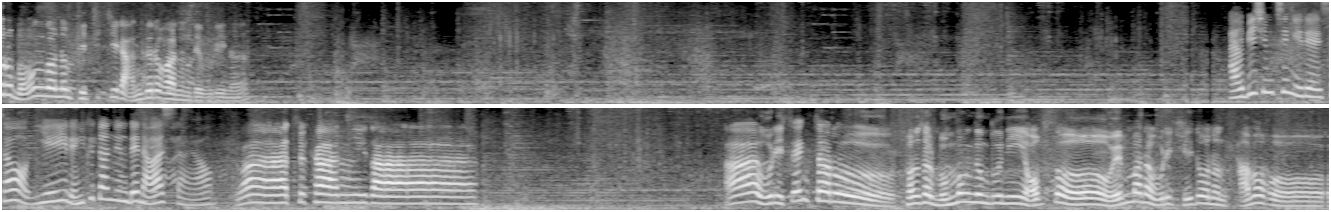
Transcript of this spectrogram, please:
패스트로 먹은 거는 비티질이 안 들어가는데 우리는 알비 심층 1에서 EA 랭크 떴는데 나왔어요. 와 축하합니다. 아 우리 생짜로 전설 못 먹는 분이 없어. 웬만한 우리 길드는 다 먹어.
